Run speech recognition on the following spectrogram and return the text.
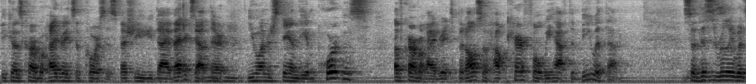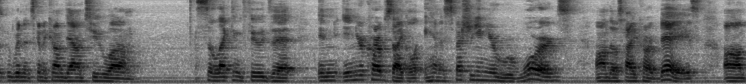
because carbohydrates, of course, especially you diabetics out there, you understand the importance of carbohydrates, but also how careful we have to be with them. So this is really what's, when it's going to come down to um, selecting foods that in in your carb cycle, and especially in your rewards on those high carb days, um,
